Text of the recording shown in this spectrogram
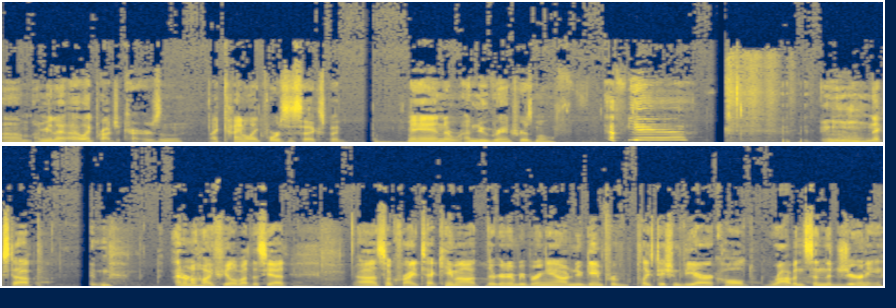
Um, I mean, I, I like Project Cars, and I kind of like Forza Six, but man, a, a new Gran Turismo, f yeah. Next up, I don't know how I feel about this yet. Uh, so Crytek came out. They're going to be bringing out a new game for PlayStation VR called Robinson: The Journey.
